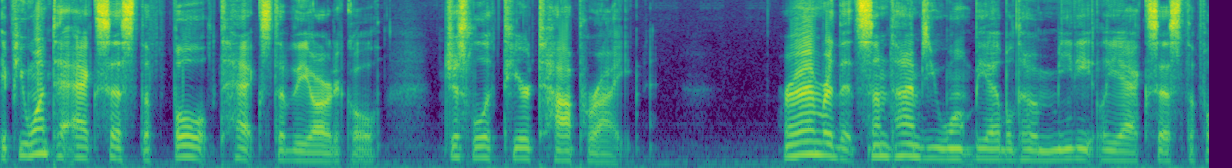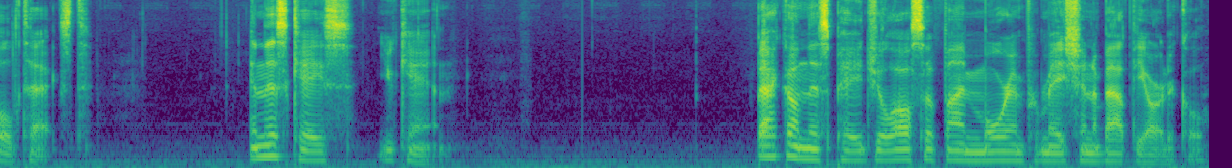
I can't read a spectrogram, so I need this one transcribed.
If you want to access the full text of the article, just look to your top right. Remember that sometimes you won't be able to immediately access the full text. In this case, you can. Back on this page, you'll also find more information about the article.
